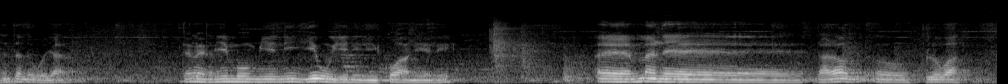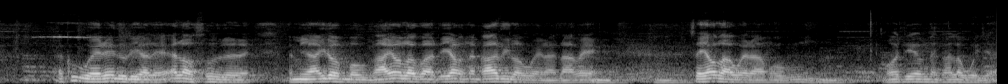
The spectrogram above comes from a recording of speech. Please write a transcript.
တက်တက်လို့ဝယ်ကြတာဒါပေမဲ့မြင်မုံမြင်နီးရေးဝင်ရင်းနေနေကြွားနေရလေအဲမှန်တယ်ဒါတော့ဟိုဘယ်လိုပါ အခုဝယ်တဲ့လူတွေကလည်းအဲ့လောက်ဆိုတယ်အများကြီးတော့မဟုတ်9ယောက်လောက်ကတယောက်2ကားစီလောက်ဝယ်တာဒါပဲ10ယောက်လာဝယ်တာမဟုတ်ဘူးဟောတယောက်နဲ့ကားလောက်ဝယ်ကြတယ်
